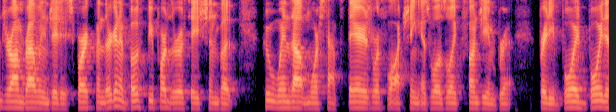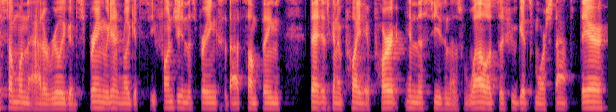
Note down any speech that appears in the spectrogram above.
Jerand Bradley and JJ Sparkman. They're going to both be part of the rotation, but who wins out more snaps there is worth watching, as well as Loic Fouonji and Brady Boyd. Boyd is someone that had a really good spring. We didn't really get to see Fouonji in the spring, so that's something that is going to play a part in this season as well as to who gets more snaps there.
